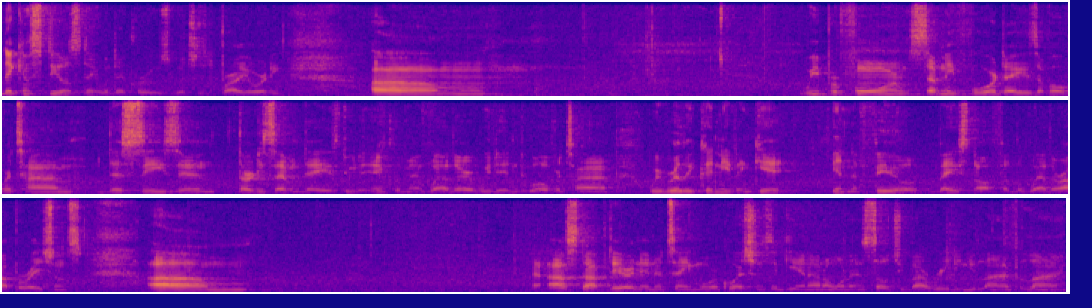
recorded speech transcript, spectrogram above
They can still stay with their crews, which is the priority. Um, we performed 74 days of overtime this season, 37 days due to inclement weather. We didn't do overtime. We really couldn't even get in the field based off of the weather operations. Um, I'll stop there and entertain more questions. Again, I don't want to insult you by reading you line for line.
